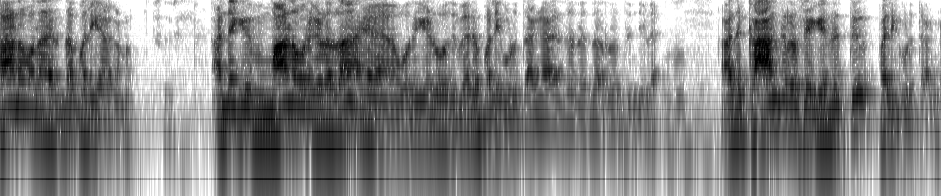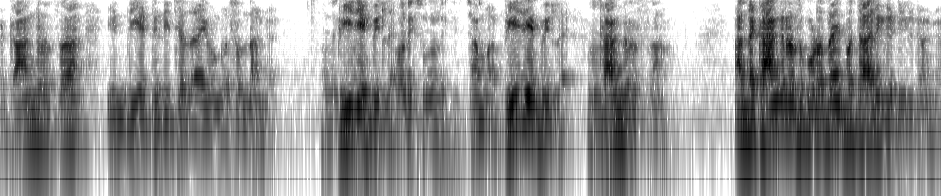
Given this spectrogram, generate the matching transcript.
மாணவனாக இருந்தால் பலி ஆகணும். சரி. அன்னைக்கு மாணவர்களை தான் ஒரு எழுபது பேரை பலி கொடுத்தாங்க ஆயிரத்தி தொள்ளாயிரத்தி அறுபத்தஞ்சில். அது காங்கிரஸை எதிர்த்து பலி கொடுத்தாங்க. காங்கிரஸ் தான் இந்திய திணிச்சதா இவங்க சொன்னாங்க. பிஜேபி இல்லை. ஆமாம் பிஜேபி இல்லை. காங்கிரஸ் தான். அந்த காங்கிரஸ் கூட தான் இப்போ தாலி கட்டியிருக்காங்க.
